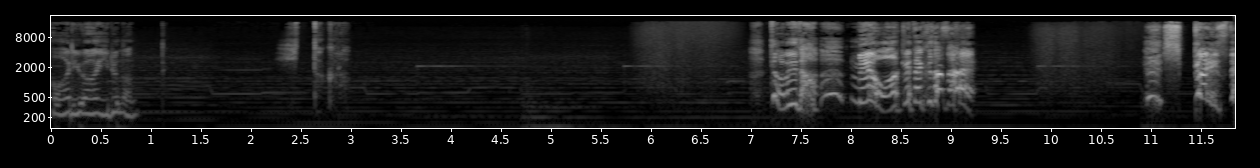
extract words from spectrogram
代わりはいるなんて言ったから。ダメだ目を開けてください。しっかりして。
